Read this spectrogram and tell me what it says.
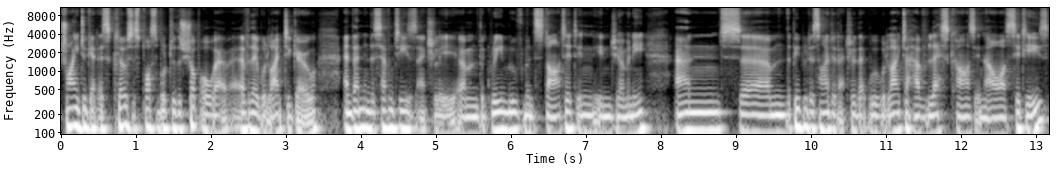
trying to get as close as possible to the shop or wherever they would like to go. And then in the 70s, actually, um, the green movement started in, in Germany. And um, the people decided actually that we would like to have less cars in our cities.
